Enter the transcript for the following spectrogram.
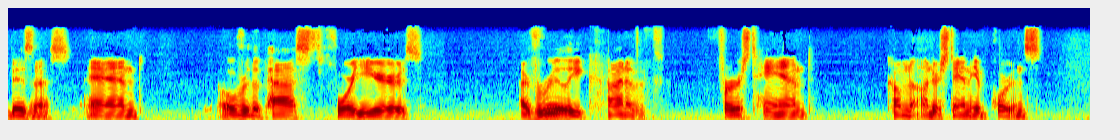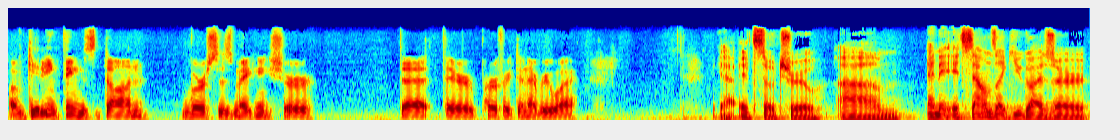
business. And over the past four years, I've really kind of firsthand come to understand the importance of getting things done versus making sure that they're perfect in every way. Yeah, it's so true. Um, and it, it, sounds like you guys are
